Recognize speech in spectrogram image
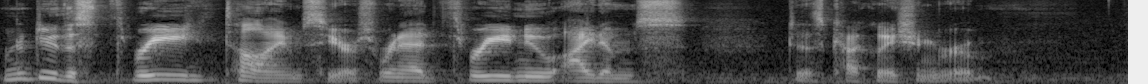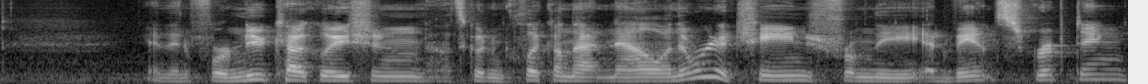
We're going to do this three times here. So we're going to add three new items to this calculation group. And then for new calculation, let's go ahead and click on that now. And then we're going to change from the advanced scripting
